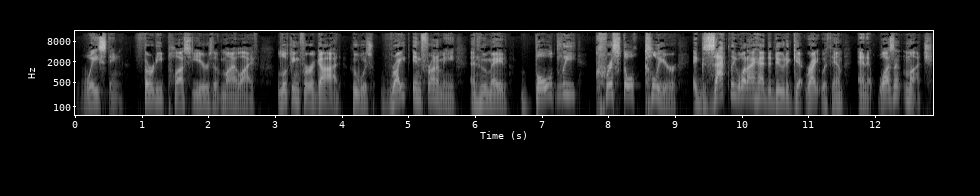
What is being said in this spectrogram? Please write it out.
wasting 30 plus years of my life looking for a God who was right in front of me and who made boldly crystal clear exactly what I had to do to get right with him. And it wasn't much.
